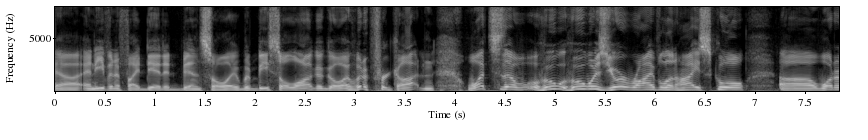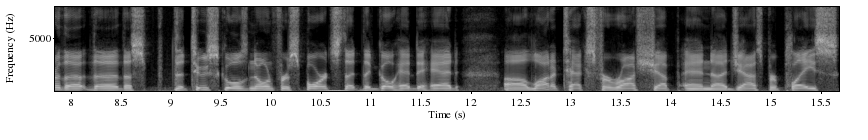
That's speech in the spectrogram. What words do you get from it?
Uh, and even if I did, it'd been so it would be so long ago, I would have forgotten. What's the who who was your rival in high school? Uh, what are the, the the the two schools known for sports that, that go head to head? A lot of text for Ross Shep and uh, Jasper Place.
